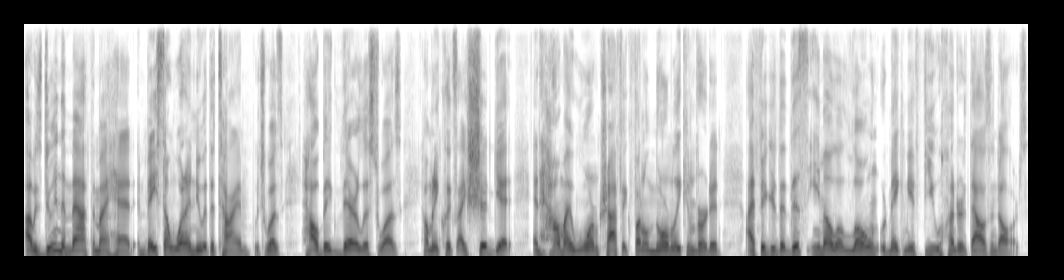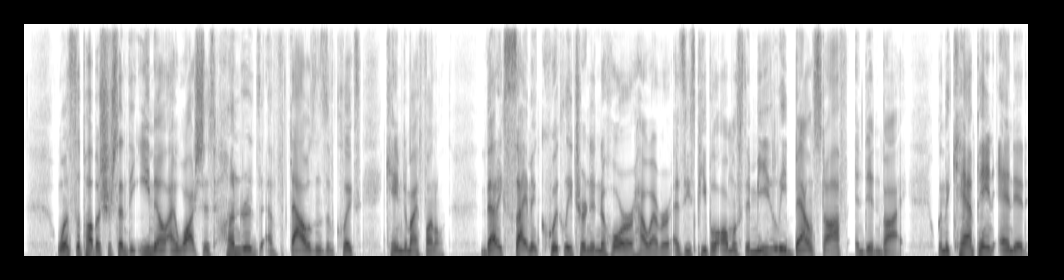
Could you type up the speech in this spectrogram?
I was doing the math in my head, and based on what I knew at the time, which was how big their list was, how many clicks I should get, and how my warm traffic funnel normally converted, I figured that this email alone would make me a few hundred thousand dollars. Once the publisher sent the email, I watched as hundreds of thousands of clicks came to my funnel. That excitement quickly turned into horror, however, as these people almost immediately bounced off and didn't buy. When the campaign ended,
